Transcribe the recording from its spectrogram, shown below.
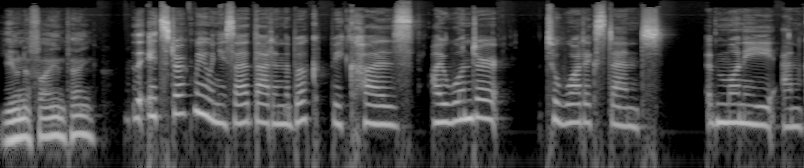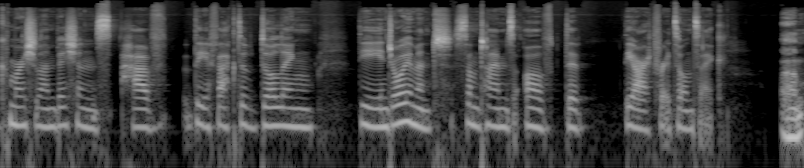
unifying thing. It struck me when you said that in the book because I wonder to what extent money and commercial ambitions have the effect of dulling the enjoyment sometimes of the the art for its own sake. Um,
